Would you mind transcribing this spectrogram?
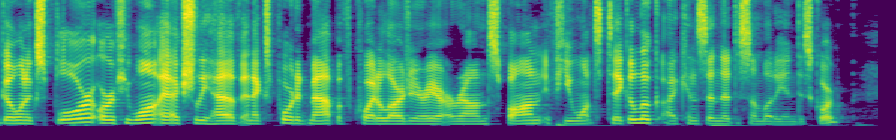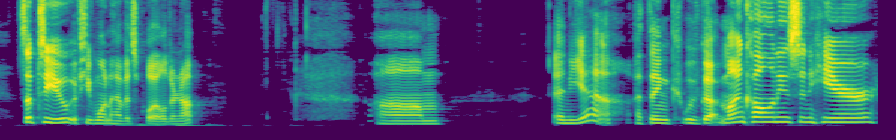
go and explore, or if you want, I actually have an exported map of quite a large area around spawn. If you want to take a look, I can send that to somebody in Discord. It's up to you if you want to have it spoiled or not. Um, and yeah, I think we've got MineColonies in here,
